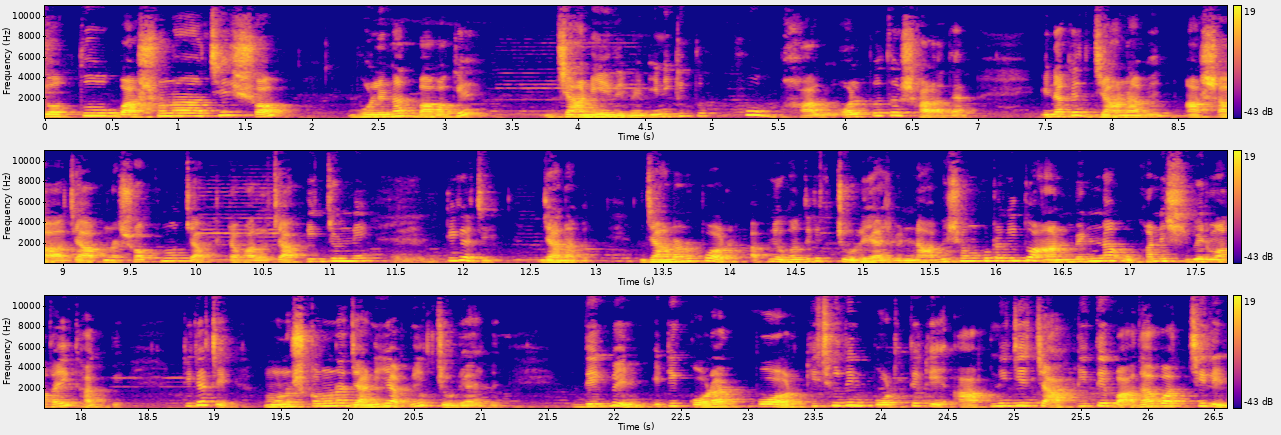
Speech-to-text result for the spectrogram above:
যত বাসনা আছে সব ভোলেনাথ বাবাকে জানিয়ে দেবেন। ইনি কিন্তু খুব ভালো, অল্পতে সাড়া দেন। এনাকে জানাবেন, আশা যা আপনার স্বপ্ন চাকরিটা ভালো চাকরির জন্যে, ঠিক আছে, জানাবেন। জানার পর আপনি ওখান থেকে চলে আসবেন। নাভিশঙ্কটা কিন্তু আনবেন না, ওখানে শিবের মাথায় থাকবে, ঠিক আছে? মনস্কামনা জানিয়ে আপনি চলে আসবেন। দেখবেন এটি করার পর কিছুদিন পর থেকে আপনি যে চাকরিতে বাধা পাচ্ছিলেন,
